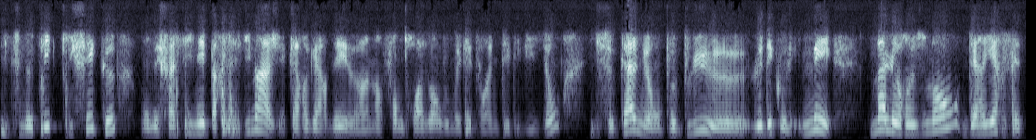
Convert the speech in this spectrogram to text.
hypnotique qui fait que on est fasciné par ces images. A qu'à regarder euh, un enfant de 3 ans que vous mettez devant une télévision, il se calme et on ne peut plus euh, le décoller. Mais malheureusement, derrière cet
